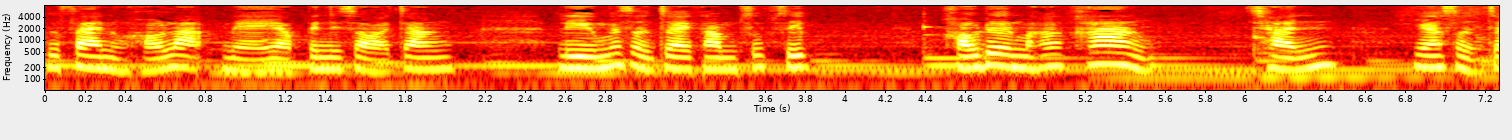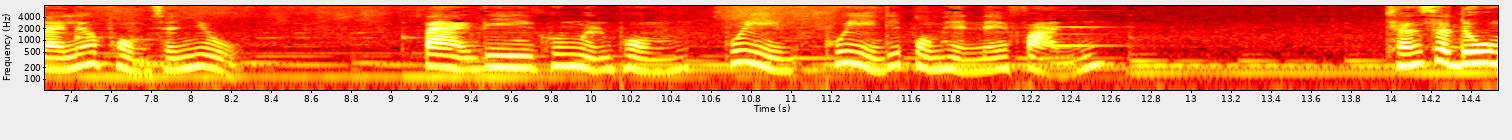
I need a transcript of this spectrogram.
คือแฟนของเขาละแหมอยากเป็นดิสอจังลิวไม่สนใจคำซุบซิบ เขาเดินมาข้างๆ ฉันยังสนใจเรื่องผมฉันอยู่ แปลกดีคุณเหมือนผม ผู้หญิงผู้หญิงที่ผมเห็นในฝัน ฉันสะดุ้ง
